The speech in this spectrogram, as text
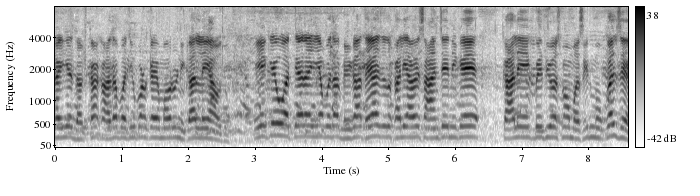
ખાઈએ, ધક્કા ખાધા પછી પણ કંઈ અમારું નિકાલ નહીં આવતું. એ કેવું, અત્યારે અહીંયા બધા ભેગા થયા છે, તો ખાલી હવે સાંજે નીકળે કાલે એક બે દિવસમાં મશીન મોકલશે.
